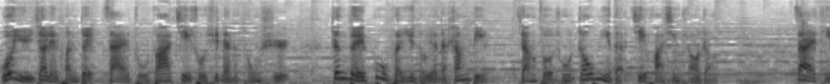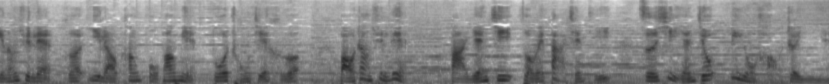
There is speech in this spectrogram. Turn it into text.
国羽教练团队在主抓技术训练的同时，针对部分运动员的伤病，将做出周密的计划性调整，在体能训练和医疗康复方面多重结合，保障训练，把延期作为大前提，仔细研究利用好这一年。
